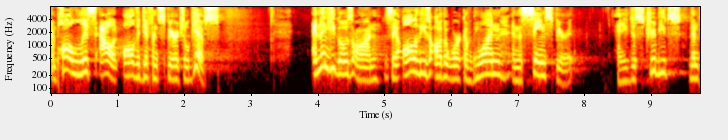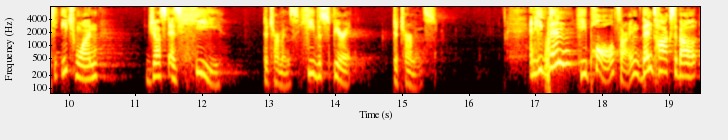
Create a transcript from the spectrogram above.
And Paul lists out all the different spiritual gifts. And then he goes on to say all of these are the work of one and the same spirit. And he distributes them to each one just as he determines. He, the spirit, determines. And he then, he, Paul, sorry, then talks about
